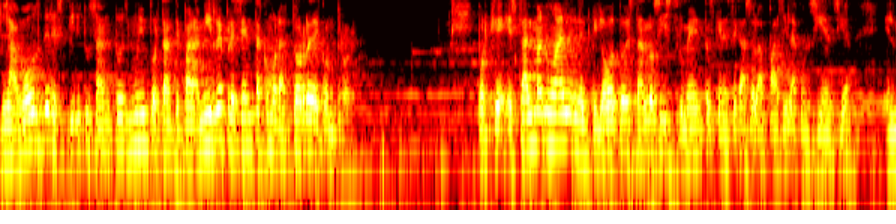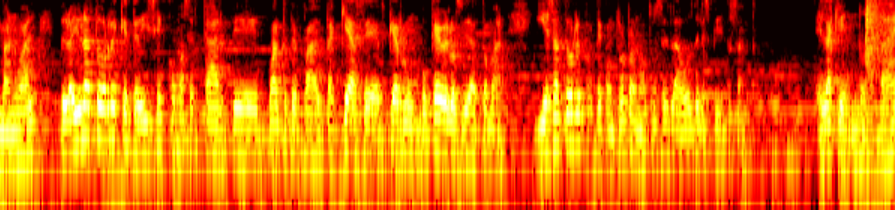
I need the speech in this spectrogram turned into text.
La voz del Espíritu Santo es muy importante. Para mí representa como la torre de control porque está el manual en el piloto, están los instrumentos, que en este caso la paz y la conciencia, el manual, pero hay una torre que te dice cómo acercarte, cuánto te falta, qué hacer, qué rumbo, qué velocidad tomar. Y esa torre de control para nosotros es la voz del Espíritu Santo. Es la que nos va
